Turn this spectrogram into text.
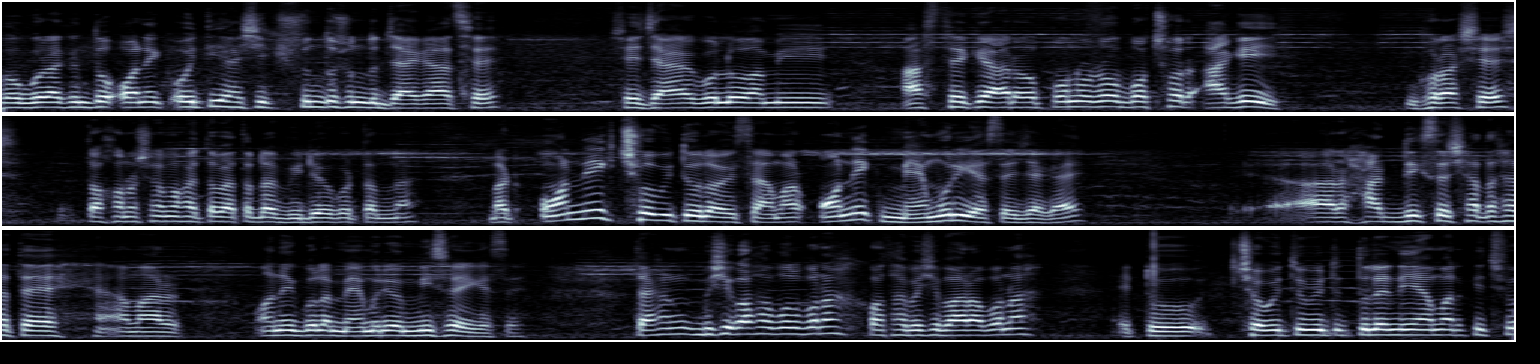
বগুড়া কিন্তু অনেক ঐতিহাসিক সুন্দর সুন্দর জায়গা আছে। সেই জায়গাগুলো আমি আজ থেকে আরও পনেরো বছর আগেই ঘোরা শেষ। তখনও সময় হয়তো এতটা ভিডিও করতাম না। বাট অনেক ছবি তোলা হয়েছে, আমার অনেক মেমোরি আছে এই জায়গায়। আর হার্ড ডিস্কের সাথে সাথে আমার অনেকগুলো মেমোরিও মিস হয়ে গেছে। তো এখন বেশি কথা বলব না, কথা বেশি বাড়াবো না। একটু ছবি টবি তুলে নিয়ে আমার কিছু।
